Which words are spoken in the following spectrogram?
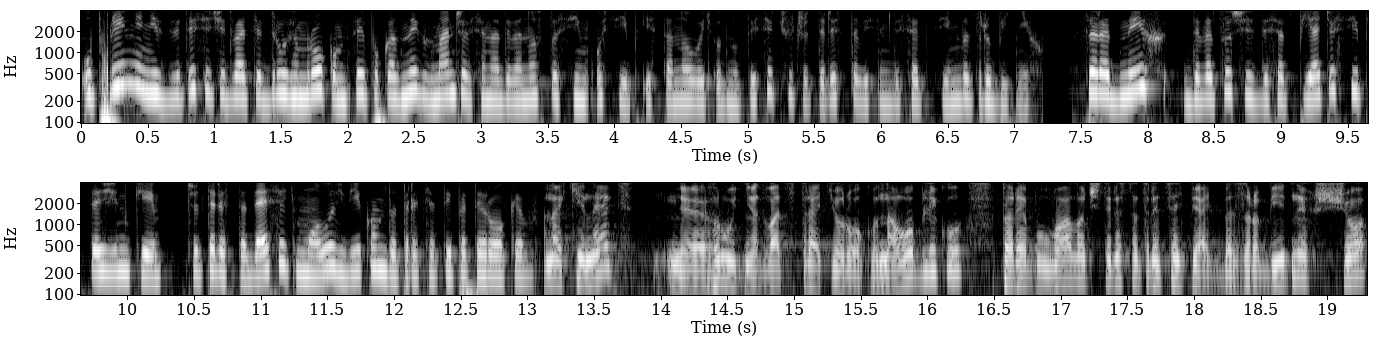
У порівнянні з 2022 роком цей показник зменшився на 97 осіб і становить 1487 безробітних. Серед них 965 осіб це жінки, 410 – молодь віком до 35 років. На кінець е, грудня 2023 року на обліку перебувало 435 безробітних, що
